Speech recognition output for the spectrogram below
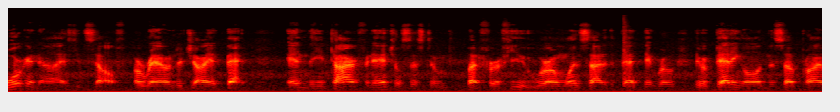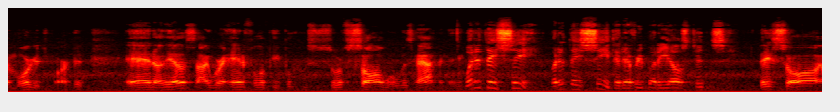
organized itself around a giant bet and the entire financial system, but for a few, were on one side of the bet. They were they were betting on the subprime mortgage market, and on the other side were a handful of people who sort of saw what was happening. What did they see? What did they see that everybody else didn't see? They saw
